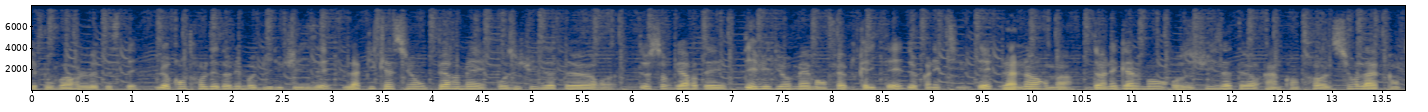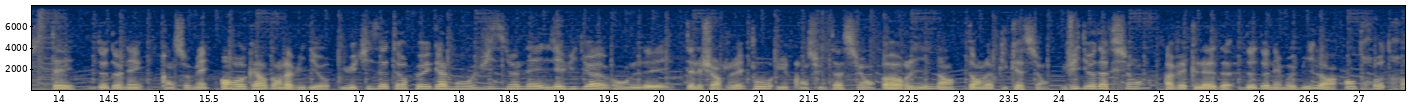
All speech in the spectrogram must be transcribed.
et pouvoir le tester. Le contrôle des données mobiles utilisées. L'application permet aux utilisateurs de sauvegarder des vidéos même en faible qualité de connectivité. La norme donne également aux utilisateurs un contrôle sur la quantité de données consommées en regardant la vidéo. L'utilisateur peut également visionner les vidéos avant de les télécharger pour une consultation hors ligne dans l'application. Vidéo d'action avec l'aide de données mobiles, entre autres,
